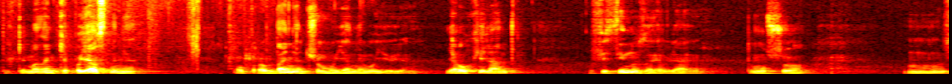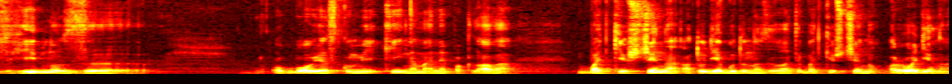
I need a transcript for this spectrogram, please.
таке маленьке пояснення, оправдання, чому я не воюю. Я ухилянт, офіційно заявляю, тому що згідно з обов'язком, який на мене поклала батьківщина, а тут я буду називати батьківщину Родина,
